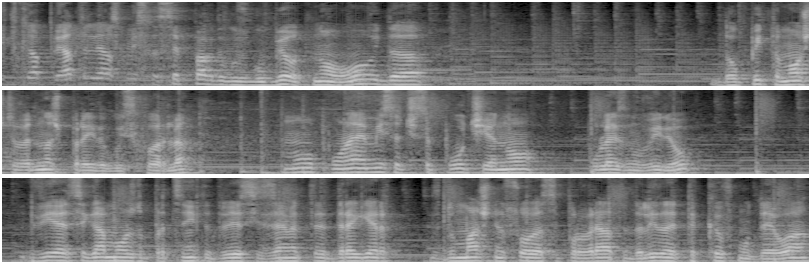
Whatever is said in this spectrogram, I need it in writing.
И така, приятели, аз мисля все пак да го сгубя отново и да да опитам още веднъж преди да го изхвърля. Но поне мисля, че се получи едно полезно видео. Вие сега може да прецените дали да си вземете дрегер в домашни условия се проверявате дали да е такъв модела,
